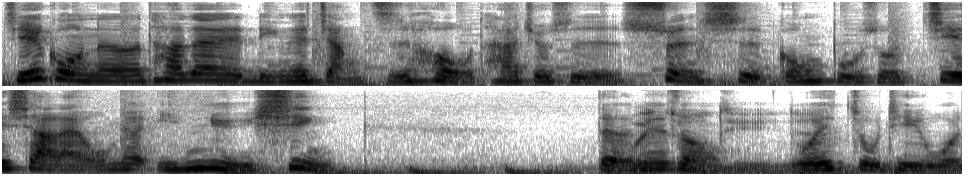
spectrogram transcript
结果呢？他在领了奖之后，他就是顺势公布说，接下来我们要以女性的那种为主题，我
